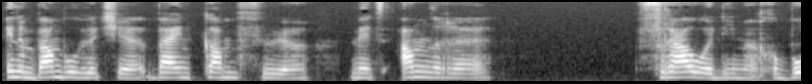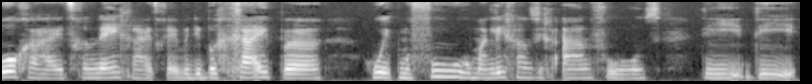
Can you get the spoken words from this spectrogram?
in een bamboehutje bij een kampvuur met andere vrouwen die me geborgenheid, genegenheid geven, die begrijpen hoe ik me voel, hoe mijn lichaam zich aanvoelt, die, die,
